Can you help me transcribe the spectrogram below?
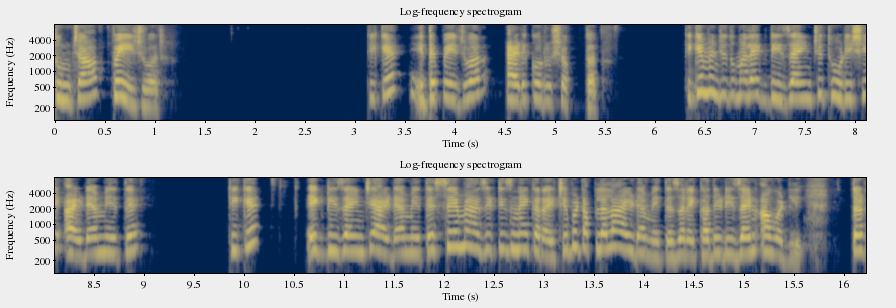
तुमच्या पेजवर ठीक आहे? इथे पेजवर ऍड करू शकतात. ठीक आहे? म्हणजे तुम्हाला एक डिझाईनची थोडीशी आयडिया मिळते. ठीक आहे? एक डिझाईनची आयडिया मिळते. सेम ॲज इट इज नाही करायची बट आपल्याला आयडिया मिळते. जर एखादी डिझाईन आवडली तर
